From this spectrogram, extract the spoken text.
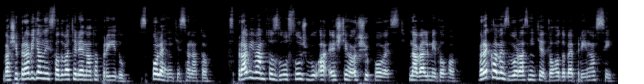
Vaši pravidelní sledovatelia na to prídu. Spolehnite sa na to. Spraví vám to zlú službu a ešte horšiu povesť. Na veľmi dlho. V reklame zdôraznite dlhodobé prínosy.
